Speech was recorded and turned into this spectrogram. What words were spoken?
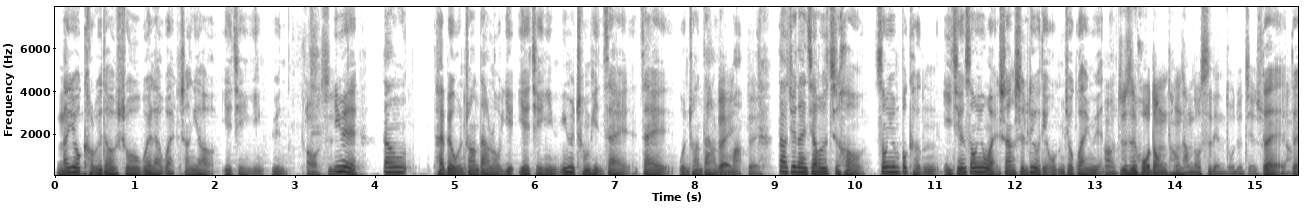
那又考虑到说，未来晚上要夜间营运哦，是因为当。台北文创大楼也夜间营，因为成品在在文创大楼嘛。对。大巨蛋交入之后，松烟不可能。以前松烟晚上是六点我们就关园。哦，就是活动通常都四点多就结束。对对，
